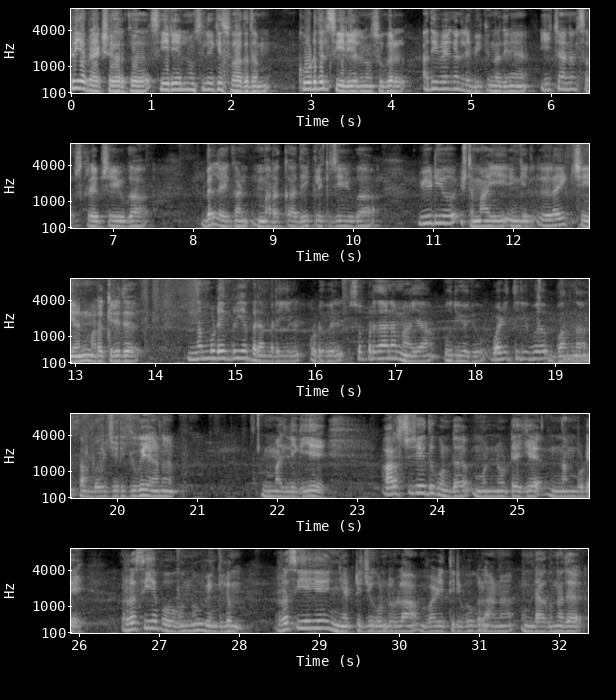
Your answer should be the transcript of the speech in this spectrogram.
പ്രിയ പ്രേക്ഷകർക്ക് സീരിയൽ ന്യൂസിലേക്ക് സ്വാഗതം. കൂടുതൽ സീരിയൽ ന്യൂസുകൾ അതിവേഗം ലഭിക്കുന്നതിന് ഈ ചാനൽ സബ്സ്ക്രൈബ് ചെയ്യുക ബെൽ ഐക്കൺ മറക്കാതെ ക്ലിക്ക് ചെയ്യുക. വീഡിയോ ഇഷ്ടമായി എങ്കിൽ ലൈക്ക് ചെയ്യാൻ മറക്കരുത്. നമ്മുടെ പ്രിയ പരമ്പരയിൽ ഒടുവിൽ സുപ്രധാനമായ പുതിയൊരു വഴിത്തിരിവ് വന്ന് സംഭവിച്ചിരിക്കുകയാണ്. മല്ലികയെ അറസ്റ്റ് ചെയ്തുകൊണ്ട് മുന്നോട്ടേക്ക് നമ്മുടെ റസിയ പോകുന്നുവെങ്കിലും റസിയയെ ഞെട്ടിച്ചുകൊണ്ടുള്ള വഴിത്തിരിവുകളാണ് ഉണ്ടാകുന്നത്.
